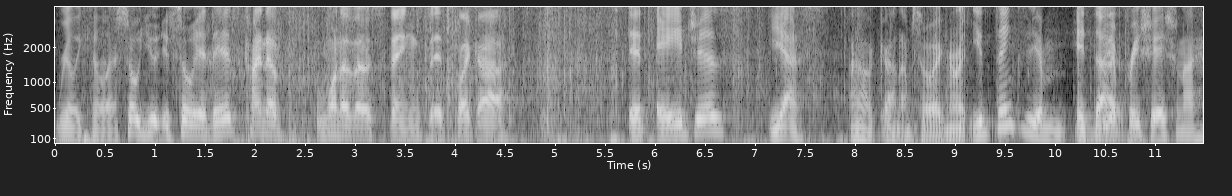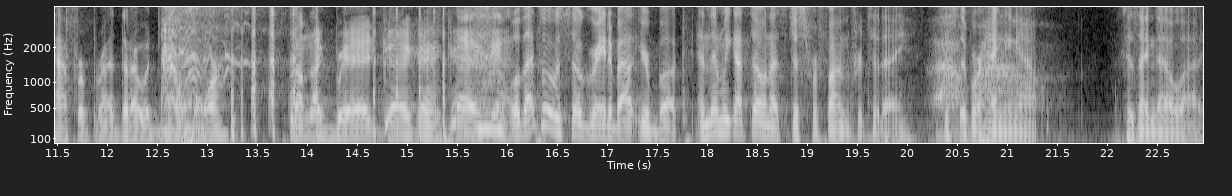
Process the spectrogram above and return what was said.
really killer. So you, so it is kind of one of those things. It's like a, it ages. Yes. Oh God, I'm so ignorant. You'd think the um, It the appreciation I have for bread that I would know more, but I'm like bread. Well, that's what was so great about your book. And then we got donuts just for fun for today, just if we're hanging out, because I know uh,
